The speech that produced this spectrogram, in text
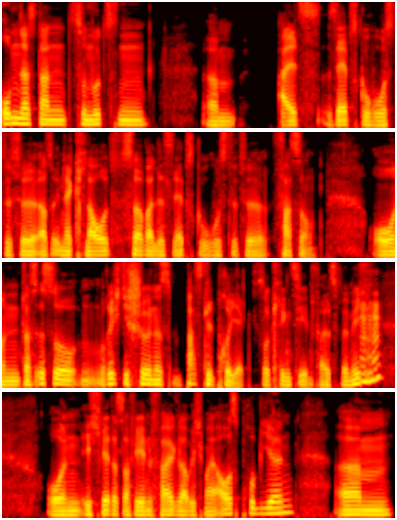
um das dann zu nutzen ähm, als selbst gehostete, also in der Cloud serverless selbst gehostete Fassung. Und das ist so ein richtig schönes Bastelprojekt, so klingt's jedenfalls für mich. Mhm. Und ich werde das auf jeden Fall, glaube ich, mal ausprobieren. Ähm,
